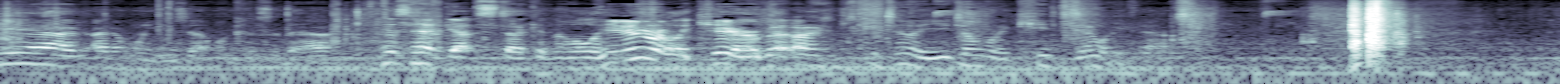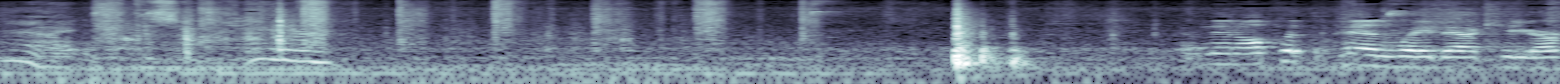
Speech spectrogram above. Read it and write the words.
Yeah, I, I don't want to use that one because of that. His head got stuck in the hole. He didn't really care, but I can tell you, you don't want to keep doing that. All right, here. And then I'll put the pen way back here.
